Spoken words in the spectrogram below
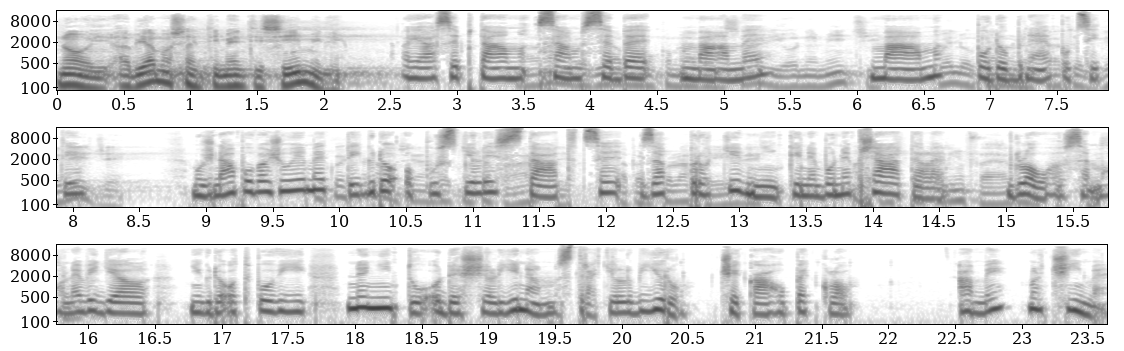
noi abbiamo sentimenti simili? A já se ptám sám sebe, máme, mám podobné pocity? Možná považujeme ty, kdo opustili státce za protivníky nebo nepřátele. Dlouho jsem ho neviděl, někdo odpoví, není tu, odešel jinam, ztratil víru, čeká ho peklo. A my mlčíme.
